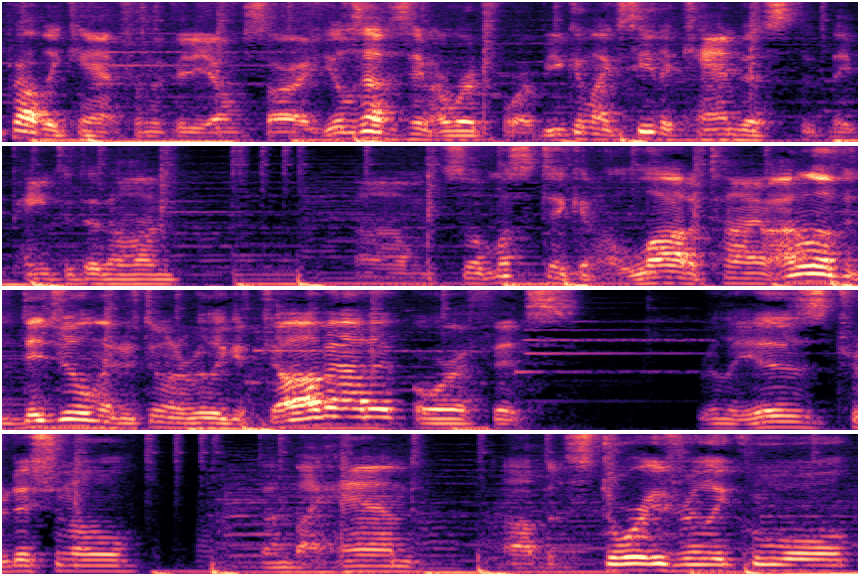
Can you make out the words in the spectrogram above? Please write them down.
you probably can't from the video, I'm sorry. You'll just have to take my word for it. But you can like see the canvas that they painted it on. Um, so it must have taken a lot of time. I don't know if it's digital and they're just doing a really good job at it, or if it's really is traditional, done by hand. Uh, but the story is really cool,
